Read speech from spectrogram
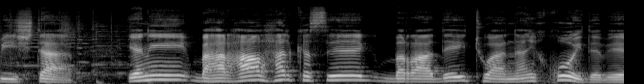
بیشتەر یەنی بەهەرحاڵ هەر کەسێک بە ڕادەی توانای خۆی دەبێ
